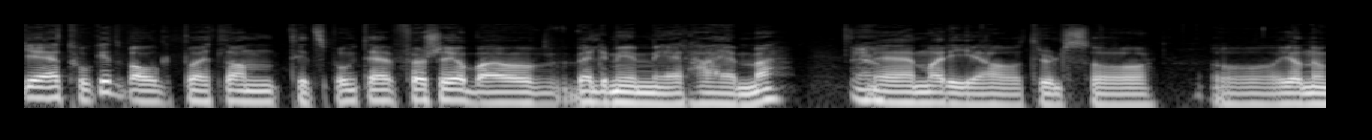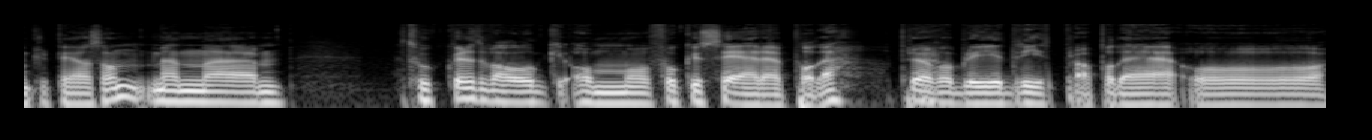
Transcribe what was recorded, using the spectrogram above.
jeg tok et valg på et eller annet tidspunkt. Jeg, først så jobba jeg jo veldig mye mer her hjemme. Ja. Med Maria og Truls og, og Johnny Onkel P og sånn. Men eh, jeg tok vel et valg om å fokusere på det. Prøve Ja. å bli dritbra på det og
